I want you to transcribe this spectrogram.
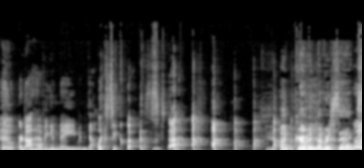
Or not having a name in Galaxy Quest. I'm crewman number six.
